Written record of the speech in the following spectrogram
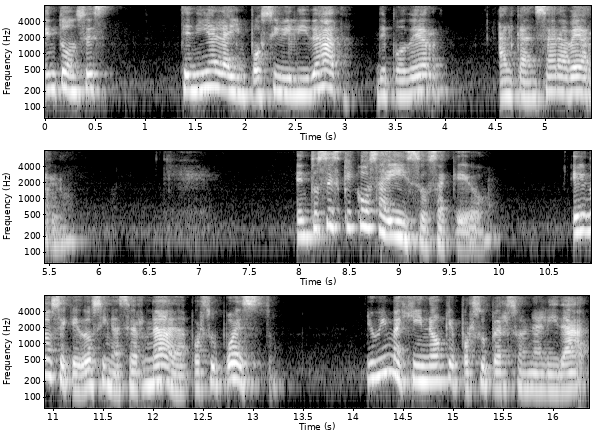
entonces tenía la imposibilidad de poder alcanzar a verlo. Entonces, ¿qué cosa hizo Saqueo? Él no se quedó sin hacer nada, por supuesto. Yo me imagino que por su personalidad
